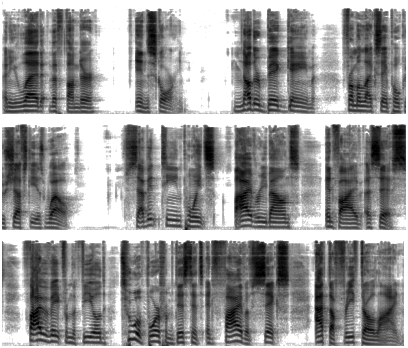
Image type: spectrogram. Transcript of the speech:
and he led the Thunder in scoring. Another big game from Aleksej Pokushevsky as well. 17 points, 5 rebounds, and 5 assists. 5 of 8 from the field, 2 of 4 from distance, and 5 of 6 at the free throw line.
